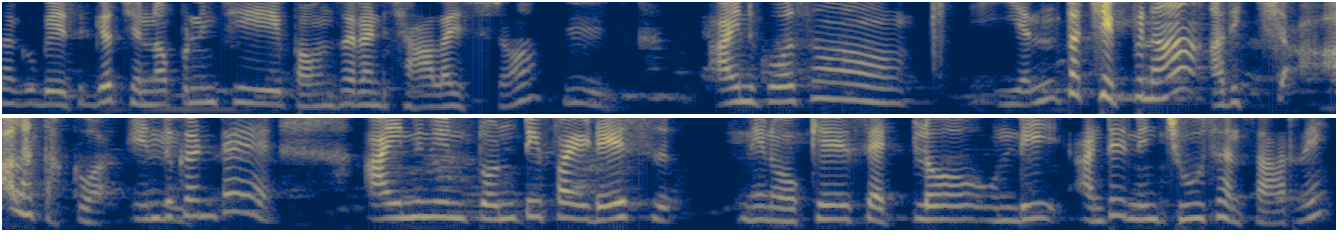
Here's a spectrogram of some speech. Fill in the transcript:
నాకు బేసిక్గా చిన్నప్పటి నుంచి పవన్ సార్ అంటే చాలా ఇష్టం. ఆయన కోసం ఎంత చెప్పినా అది చాలా తక్కువ. ఎందుకంటే ఆయన నేను ట్వంటీ ఫైవ్ డేస్ నేను ఒకే సెట్లో ఉండి అంటే నేను చూశాను సార్ని.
